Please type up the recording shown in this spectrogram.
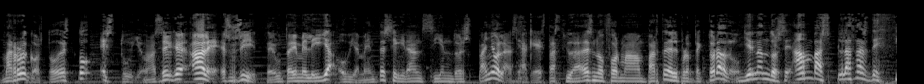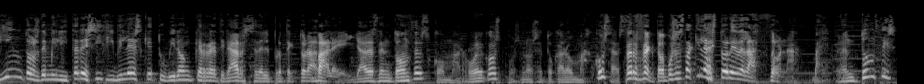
Marruecos, todo esto es tuyo. Así que, ale, eso sí, Ceuta y Melilla obviamente seguirán siendo españolas, ya que estas ciudades no formaban parte del protectorado, llenándose ambas plazas de cientos de militares y civiles que tuvieron que retirarse del protectorado. Vale, y ya desde entonces, con Marruecos, pues no se tocaron más cosas. Perfecto, pues hasta aquí la historia de la zona. Vale, pero entonces,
